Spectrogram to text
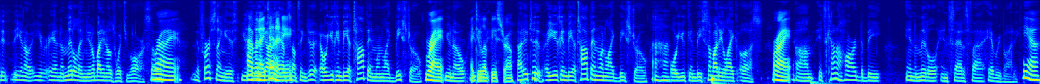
th- th- you know you're in the middle and you, nobody knows what you are. So right. the first thing is you Have really gotta identity. have something to do it, or you can be a top end one like Bistro. Right. You know, I you do love be- bistro. I do too. You can be a top end one like Bistro, Uh-huh. or you can be somebody like us. Right. Um, it's kind of hard to be in the middle and satisfy everybody. Yeah.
